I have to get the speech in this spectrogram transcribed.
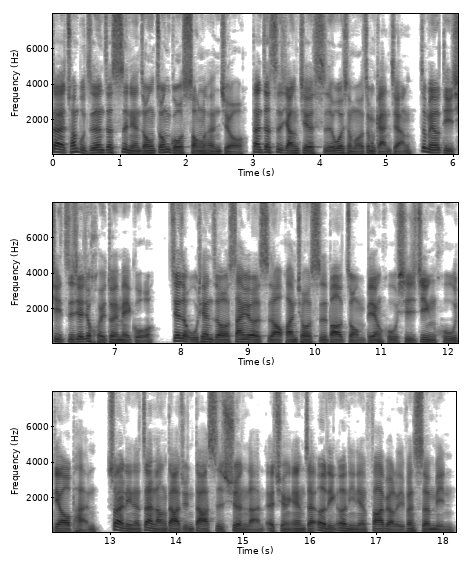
在川普执政这四年中，中国怂了很久，但这次杨洁篪为什么这么敢讲，这么有底气，直接就回怼美国？接着五天之后，三月二十号，《环球时报》总编胡锡进、胡雕盘率领的战狼大军大肆渲染 H&M 在二零二零年发表了一份声明。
